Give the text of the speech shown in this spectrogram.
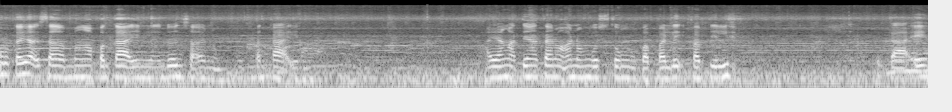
Or kaya sa mga pagkain doon sa ano, pagkain. Kaya nga tinatanong anong gustong papali, papili. Pagkain.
